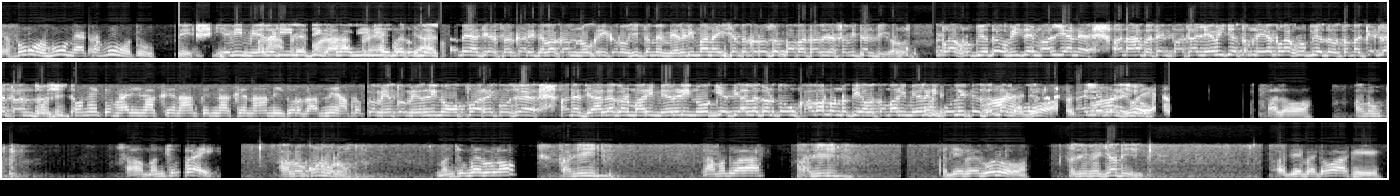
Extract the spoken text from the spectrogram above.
હું હું મેટર હું હતું? એવી મેલડી નથી કે આમાં વીસ હજાર રૂપિયા તમે અત્યારે સરકારી દવાખામ નોકરી કરો છો તમે મેલડીમાં ના હિસાબે કરો છો બાબા તારે સંવિધાનથી કરો છો? એક લાખ રૂપિયો દો વિજય માલ્યાને અને આ બધાને પાછા લેવી દો તમને એક લાખ રૂપિયો દો તમે કેટલા તાન છો? કોને? કે મારી નાખશે નામ કરી નાખશે ના નહીં કરો? આપને આપણે કે મેં તો મેલડીનો અપવા રાખ્યો છે અને જ્યાં લગન મારી મેલડી નો કે ત્યાં લગન તો હું ખાવાનો નથી. હવે તમારી મેલડી પોલીસ સ્ટેશનમાં. હલો. હાલો. હા મનસુખભાઈ. હાલો કોણ બોલો? મનસુખભાઈ બોલો. હાજી. રામદવાળા. હાજી. અજયભાઈ બોલો. અજયભાઈ ક્યાંથી? અજયભાઈ ધોળાથી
